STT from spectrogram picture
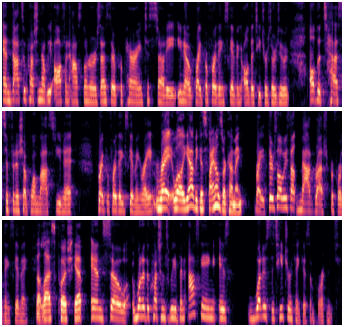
And that's a question that we often ask learners as they're preparing to study. You know, right before Thanksgiving, all the teachers are doing all the tests to finish up one last unit right before Thanksgiving, right? Right. Well, yeah, because finals are coming. Right. There's always that mad rush before Thanksgiving. That last push. Yep. And so one of the questions we've been asking is what does the teacher think is important?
